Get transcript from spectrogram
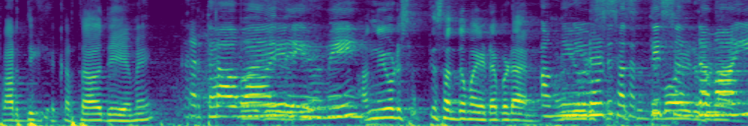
പ്രാർത്ഥിക്കുക. കർത്താവ് ദൈവമേ കർത്താവായ ദൈവമേ അങ്ങയോട് സത്യസന്ധമായി ഇടപെടാൻ അങ്ങയുടെ സത്യസന്ധമായി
